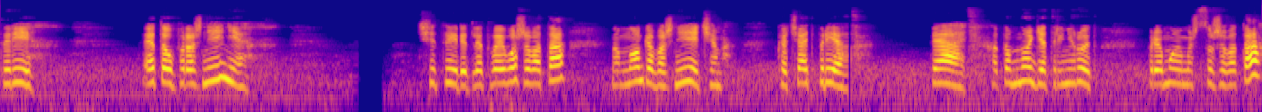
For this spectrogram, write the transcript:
Три. Это упражнение 4 для твоего живота намного важнее, чем качать пресс. 5. А то многие тренируют прямую мышцу живота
